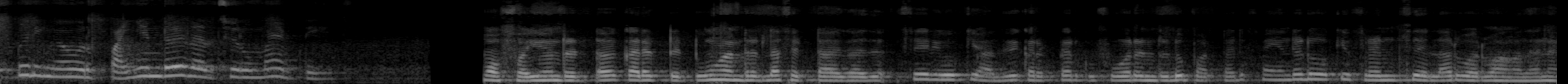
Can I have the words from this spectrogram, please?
எப்படிங்க? ஒரு ஃபைவ் ஹண்ட்ரட் அடிச்சிருமா எப்படி? ஆமாம் ஃபைவ் ஹண்ட்ரட்டா கரெக்டு டூ ஹண்ட்ரட்லாம் செட் ஆகாது. சரி ஓகே அதுவே கரெக்டாக இருக்கும். ஃபோர் ஹண்ட்ரடும் பத்தாது. ஃபைவ் ஹண்ட்ரட் ஓகே ஃப்ரெண்ட்ஸ் எல்லோரும் வருவாங்க தானே?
